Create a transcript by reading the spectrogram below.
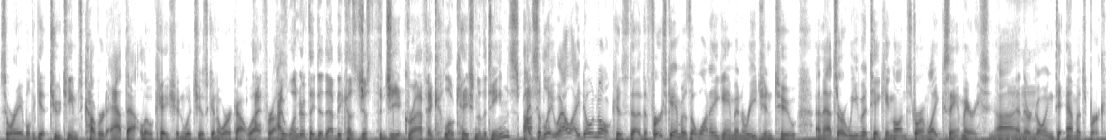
So we're able to get two teams covered at that location, which is going to work out well I, for us. I wonder if they did that because just the geographic location of the teams, possibly. I, well, I don't know because the, the first game is a 1A game in Region 2, and that's Arweva taking on Storm Lake St. Mary's, uh, mm-hmm. and they're mm-hmm. going to Emmetsburg.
